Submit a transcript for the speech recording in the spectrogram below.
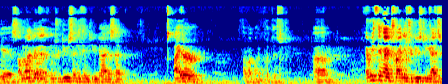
is I'm not gonna introduce anything to you guys that either, how do I wanna put this? Um, everything I try and introduce to you guys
